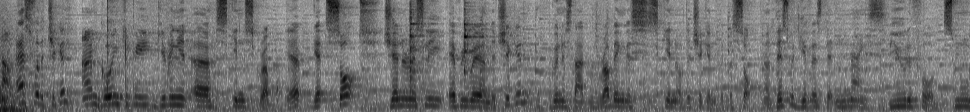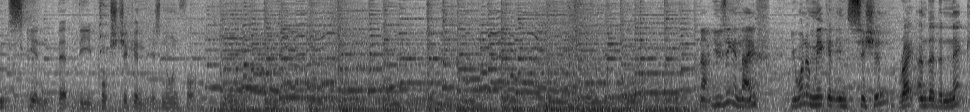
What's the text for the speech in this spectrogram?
Now, as for the chicken, I'm going to be giving it a skin scrub. Yep, get salt generously everywhere on the chicken. We're going to start rubbing this skin of the chicken with the salt. Now, this would give us that nice, beautiful, smooth skin that the poached chicken is known for. Now, using a knife, you want to make an incision right under the neck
